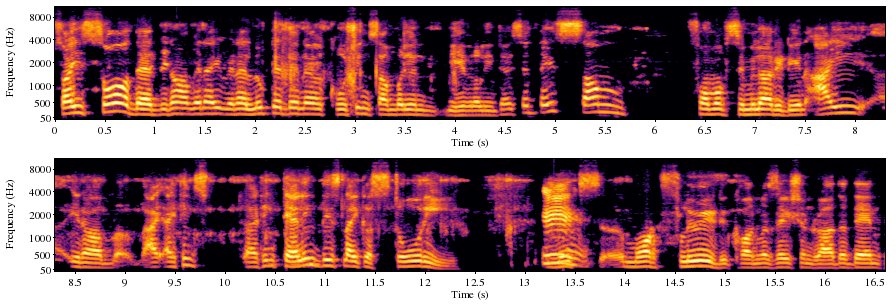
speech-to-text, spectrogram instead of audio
So i saw that you know when i when i looked at then uh, coaching somebody on behavioral intelligence i said there's some form of similarity and i you know i, I think i think telling this like a story Mm. makes more fluid conversation rather than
